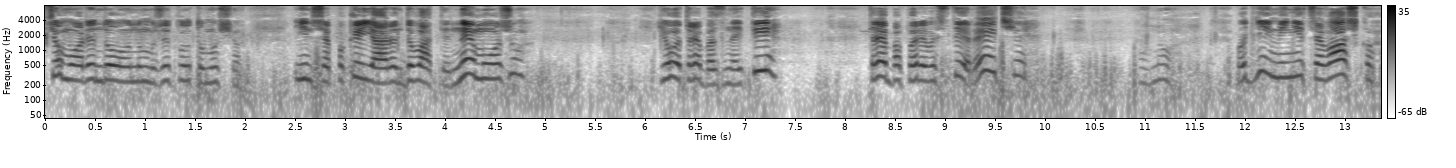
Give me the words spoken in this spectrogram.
в цьому орендованому житлу, тому що інше поки я орендувати не можу. Його треба знайти, треба перевести речі. Ну, одній мені це важко,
